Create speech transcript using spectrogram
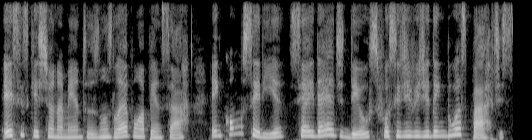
Esses questionamentos nos levam a pensar em como seria se a ideia de Deus fosse dividida em duas partes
